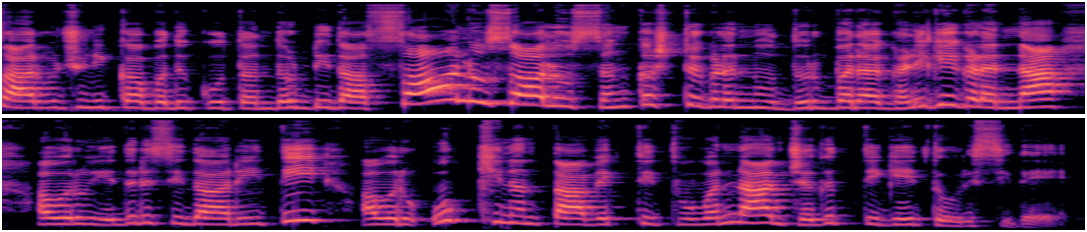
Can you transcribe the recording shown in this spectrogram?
ಸಾರ್ವಜನಿಕ ಬದುಕು ತಂದೊಡ್ಡಿದ ಸಾಲು ಸಾಲು ಸಂಕಷ್ಟಗಳನ್ನು ದುರ್ಬಲ ಗಳಿಗೆಗಳನ್ನು ಅವರು ಎದುರಿಸಿದ ರೀತಿ ಅವರು ಉಕ್ಕಿನಂತ ವ್ಯಕ್ತಿತ್ವವನ್ನ ಜಗತ್ತಿಗೆ ತೋರಿಸಿದೆ.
